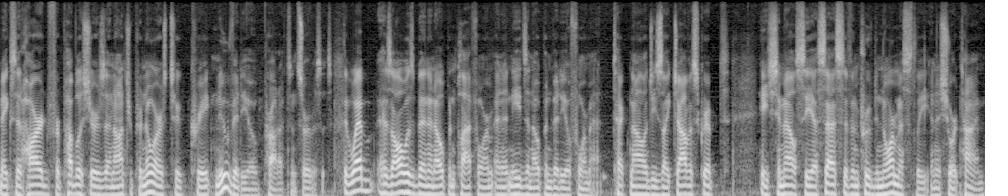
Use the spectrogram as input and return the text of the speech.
makes it hard for publishers and entrepreneurs to create new video products and services. The web has always been an open platform and it needs an open video format. Technologies like JavaScript, HTML, CSS have improved enormously in a short time.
